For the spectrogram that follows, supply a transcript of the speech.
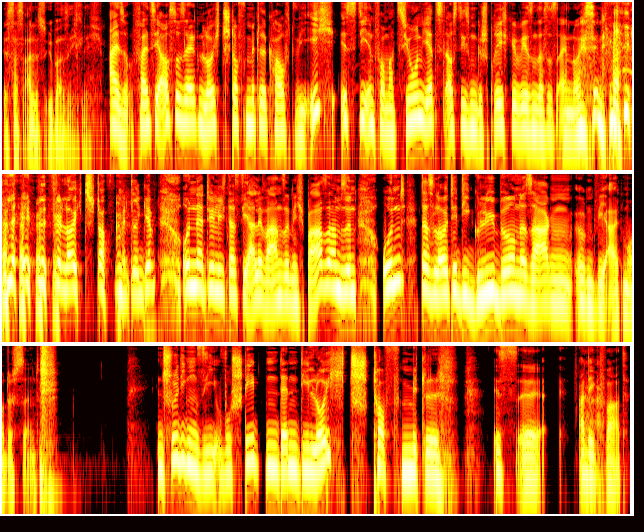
ist das alles übersichtlich. Also, falls ihr auch so selten Leuchtstoffmittel kauft wie ich, ist die Information jetzt aus diesem Gespräch gewesen, dass es ein neues Energielabel für Leuchtstoffmittel gibt und natürlich, dass die alle wahnsinnig sparsam sind und dass Leute, die Glühbirne sagen, irgendwie altmodisch sind. Entschuldigen Sie, wo steht denn die Leuchtstoffmittel? Ist äh, adäquat,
